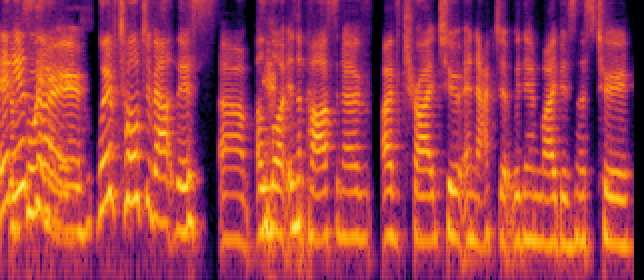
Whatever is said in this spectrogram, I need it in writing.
it is though. is, we've talked about this um, a lot in the past and i've i've tried to enact it within my business too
